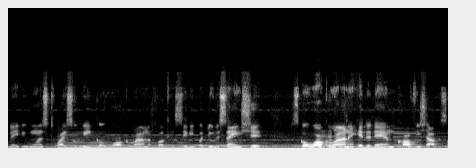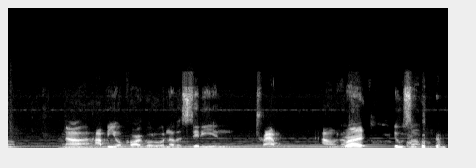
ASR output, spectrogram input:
maybe once, twice a week, go walk around the fucking city, but do the same shit. Just go walk around and hit a damn coffee shop or something. Nah, hop in your car, go to another city and travel. I don't know. Right. Do something.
